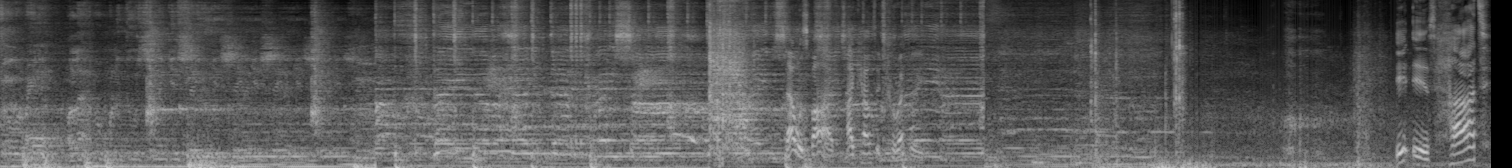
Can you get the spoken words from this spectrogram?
so. Was five. I counted correctly. It is hot,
